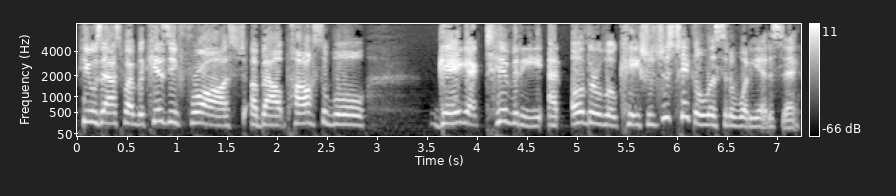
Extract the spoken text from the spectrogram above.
he was asked by Mackenzie Frost about possible gang activity at other locations. Just take a listen to what he had to say.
